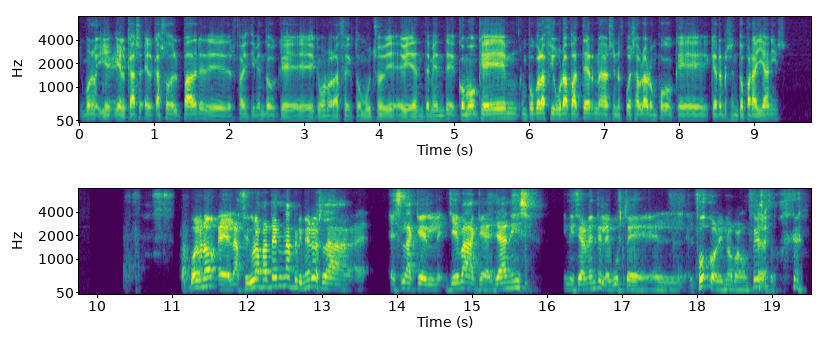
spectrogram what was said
Bueno, y, el, caso, el caso del padre del fallecimiento que, bueno, le afectó mucho, evidentemente. ¿Cómo que un poco la figura paterna, si nos puedes hablar un poco qué, representó para Yanis? Bueno, eh, la figura paterna primero es la, es la que lleva a que a Yanis inicialmente le guste el, fútbol y no el baloncesto.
